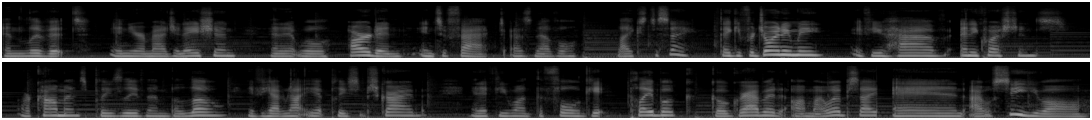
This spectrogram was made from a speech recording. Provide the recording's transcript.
and live it in your imagination, and it will harden into fact, as Neville likes to say. Thank you for joining me. If you have any questions or comments, please leave them below. If you have not yet, please subscribe. And if you want the full playbook, go grab it on my website. And I will see you all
